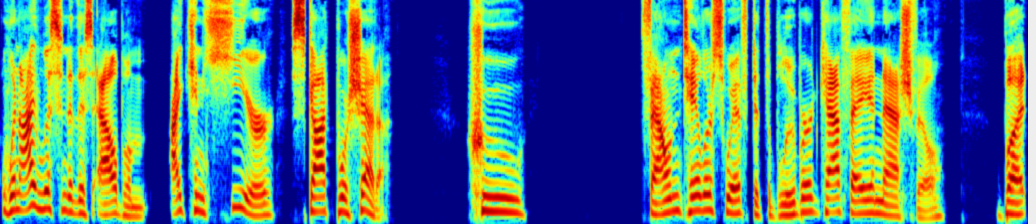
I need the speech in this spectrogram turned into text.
when I listen to this album, I can hear Scott Borchetta, who found Taylor Swift at the Bluebird Cafe in Nashville, but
